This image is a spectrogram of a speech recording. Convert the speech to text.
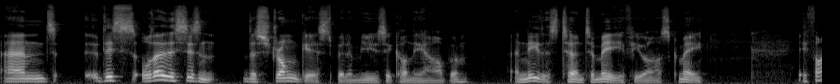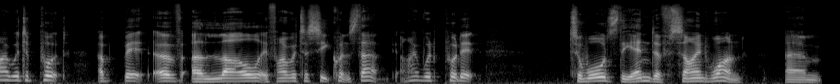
And this, although this isn't the strongest bit of music on the album, and neither's Turn to Me if you ask me, if I were to put a bit of a lull, if I were to sequence that, I would put it towards the end of side one. Um,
